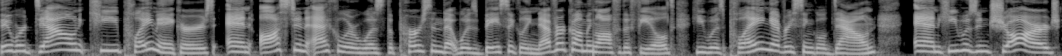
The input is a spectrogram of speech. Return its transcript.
They were down key playmakers, and Austin Ekeler was the person that was basically never coming off the field. He was playing every single down, and he was in charge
